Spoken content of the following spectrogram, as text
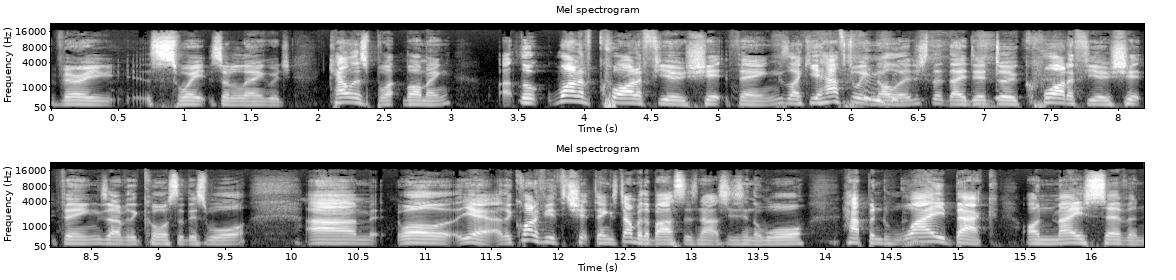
very sweet sort of language. Callous b- bombing. Uh, look, one of quite a few shit things. Like you have to acknowledge that they did do quite a few shit things over the course of this war. Um, well, yeah, the quite a few shit things done by the bastards Nazis in the war happened way back on May 7,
